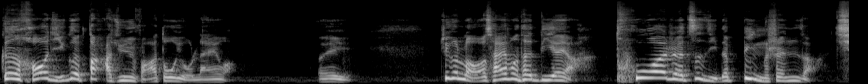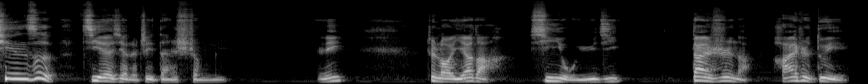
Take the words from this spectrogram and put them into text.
跟好几个大军阀都有来往。哎，这个老裁缝他爹呀，拖着自己的病身子，亲自接下了这单生意。哎，这老爷子心有余悸，但是呢。还是对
